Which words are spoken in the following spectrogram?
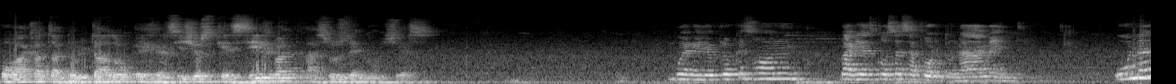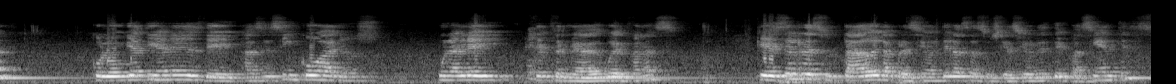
o ha catapultado ejercicios que sirvan a sus denuncias? Bueno, yo creo que son varias cosas afortunadamente. Una, Colombia tiene desde hace cinco años una ley de enfermedades huérfanas que es el resultado de la presión de las asociaciones de pacientes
